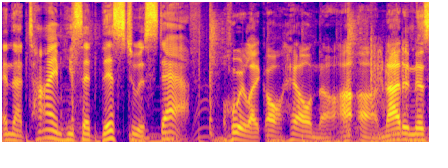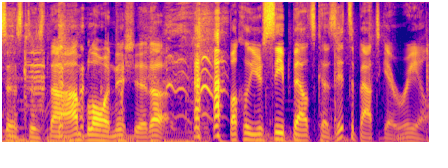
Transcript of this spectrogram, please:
and that time he said this to his staff. We're like, oh, hell no, uh uh, uh not in this instance. Nah, I'm blowing this shit up. Buckle your seatbelts because it's about to get real.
